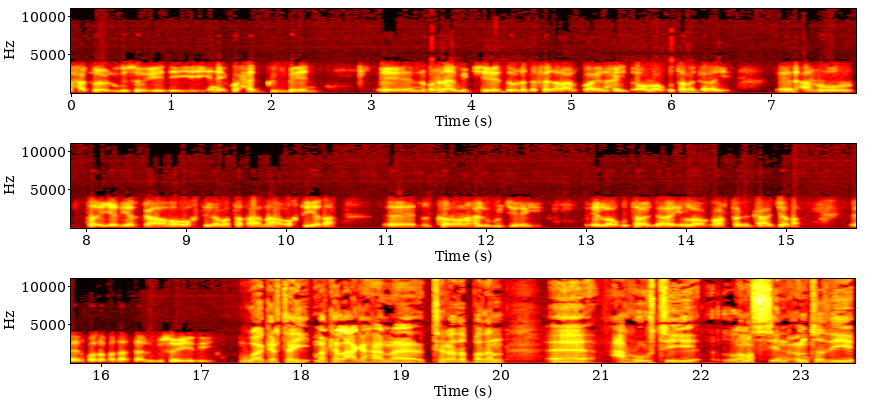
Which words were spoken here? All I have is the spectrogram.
Waxaa kaloo lagu soo eedeeyey inay ku xadgudbeen barnaamij dowladda federaalku ay lahayd oo loogu talagalay carruurta yaryarka ah oo waktiga mataqaanaa waktiyada coronaha lagu jiray loogu talagalay in looga hortago gaajada qodobadaasaa lagu soo eedeeyey waa gartay. Marka lacagahan tirada badan caruurtii lama siin cuntadii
